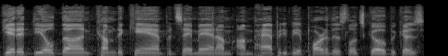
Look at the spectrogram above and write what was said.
get a deal done, come to camp and say, "Man, I'm I'm happy to be a part of this. Let's go." Because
